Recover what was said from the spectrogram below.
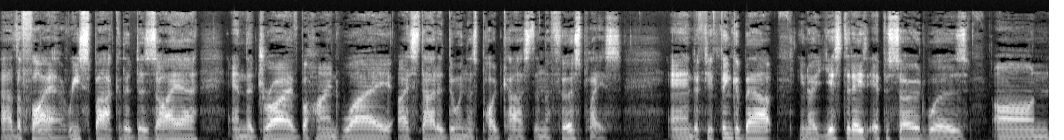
uh, the fire, re-spark the desire and the drive behind why I started doing this podcast in the first place. And if you think about, you know, yesterday's episode was on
